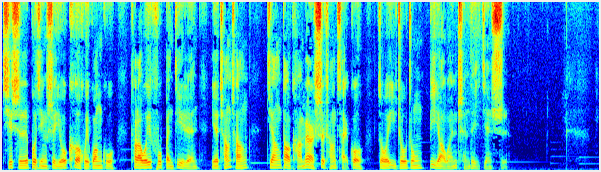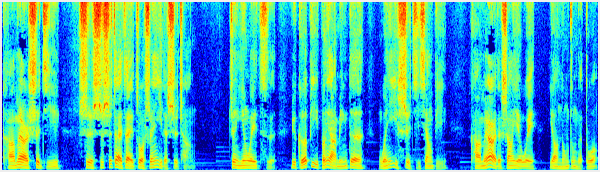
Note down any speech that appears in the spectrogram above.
其实，不仅是游客会光顾，特拉维夫本地人也常常将到卡梅尔市场采购作为一周中必要完成的一件事。卡梅尔市集是实实在在做生意的市场，正因为此，与隔壁本雅明的文艺市集相比，卡梅尔的商业味要浓重得多。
